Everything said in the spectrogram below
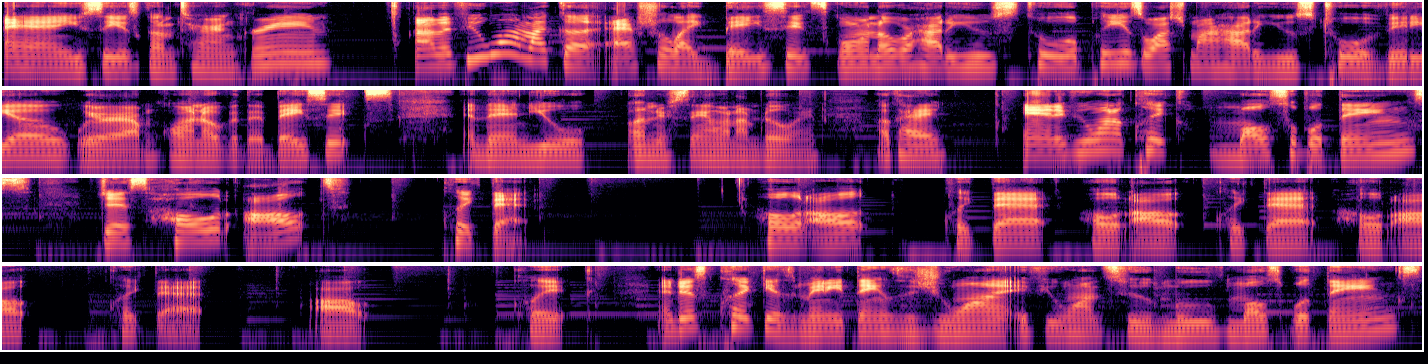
And you see it's going to turn green. Um, if you want like a actual like basics going over how to use tool, please watch my how to use tool video where I'm going over the basics and then you'll understand what I'm doing. Okay. And if you want to click multiple things, just hold alt, click that. Hold alt, click that, hold alt, click that, hold alt, click that, alt, click and just click as many things as you want if you want to move multiple things.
